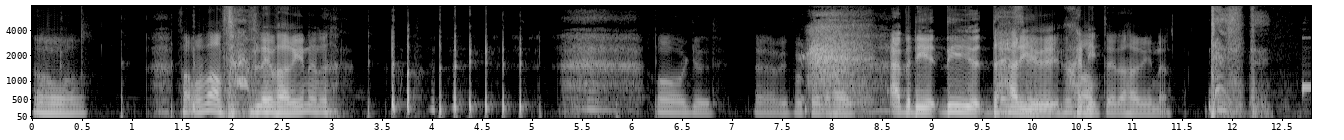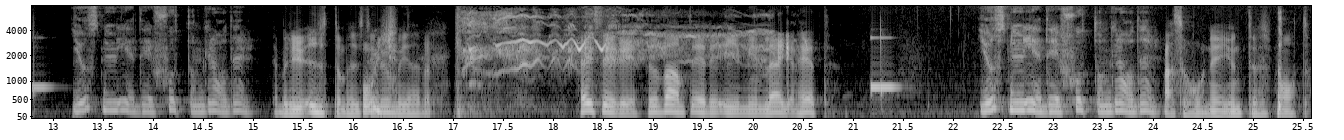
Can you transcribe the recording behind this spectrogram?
Åh. Fan vad varmt det blev här inne nu. Åh gud. Eh, vi får kolla här. Nej, men det, det är ju, det här är ju Hur geni... varmt är det här inne? Just nu är det 17 grader. Ja, men det är ju utomhus din dumme jävel. Hej Siri, hur varmt är det i min lägenhet? Just nu är det 17 grader. Alltså hon är ju inte smart.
